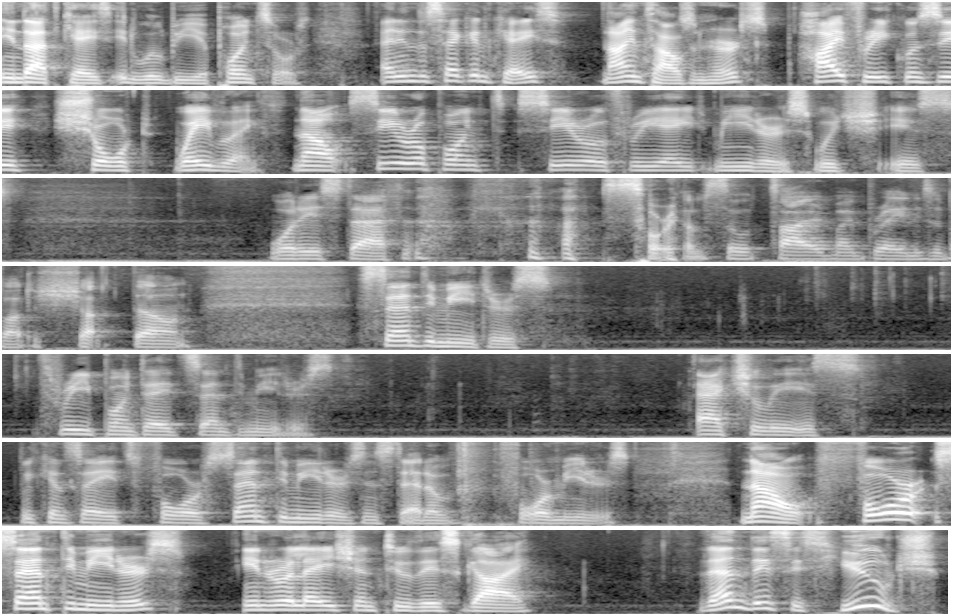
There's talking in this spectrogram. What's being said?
in that case, it will be a point source. And in the second case, 9000 hertz, high frequency, short wavelength. Now 0.038 meters, which is what is that? Sorry, I'm so tired. My brain is about to shut down centimeters 3.8 centimeters actually is we can say it's four centimeters instead of four meters. Now, four centimeters in relation to this guy, then this is huge.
